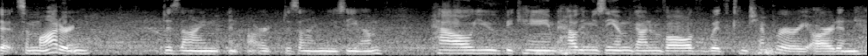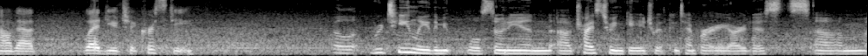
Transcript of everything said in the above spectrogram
that's a modern design and art design museum. How you became, how the museum got involved with contemporary art, and how that led you to Christie. Well, routinely, the Wolfsonian uh, tries to engage with contemporary artists um,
